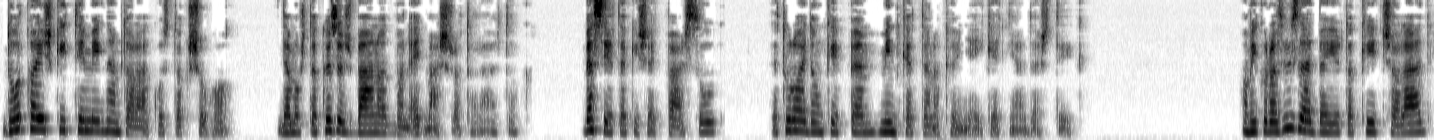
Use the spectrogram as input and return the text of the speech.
Dorka és Kitti még nem találkoztak soha, de most a közös bánatban egymásra találtak. Beszéltek is egy pár szót, de tulajdonképpen mindketten a könnyeiket nyeldesték. Amikor az üzletbe írt a két család,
